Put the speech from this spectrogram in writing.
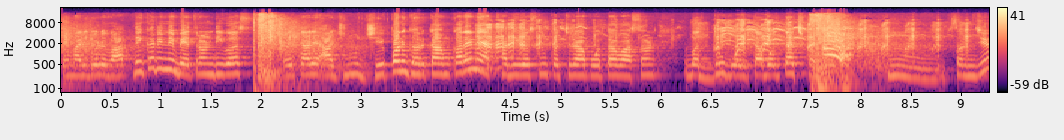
તે મારી જોડે વાત નહીં કરીને બે ત્રણ દિવસ. હવે તારે આજનું જે પણ ઘરકામ કરે ને આખા દિવસનું, કચરા, પોતા, વાસણ બધું બોલતા બોલતા જ કરે. હમ, સમજ્યો?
